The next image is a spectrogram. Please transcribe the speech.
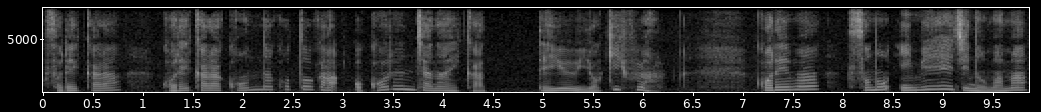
それからこれからこんなことが起こるんじゃないかっていう予期不安。これはそのイメージのまま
